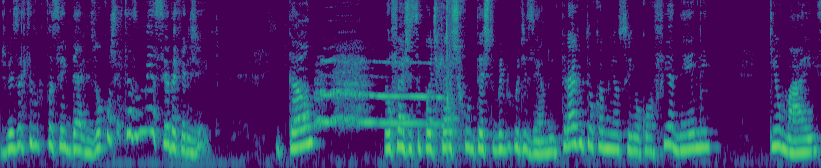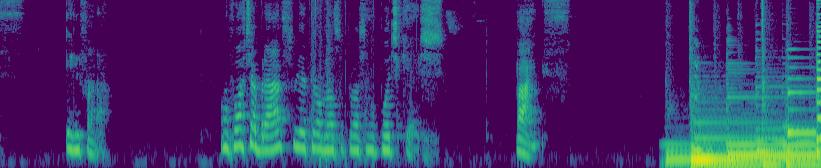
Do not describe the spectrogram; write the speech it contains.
Às vezes aquilo que você idealizou com certeza não ia ser daquele jeito. Então, eu fecho esse podcast com um texto bíblico dizendo: entrega o teu caminho ao Senhor, confia nele, que o mais ele fará. Um forte abraço e até o nosso próximo podcast. Paz. Música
